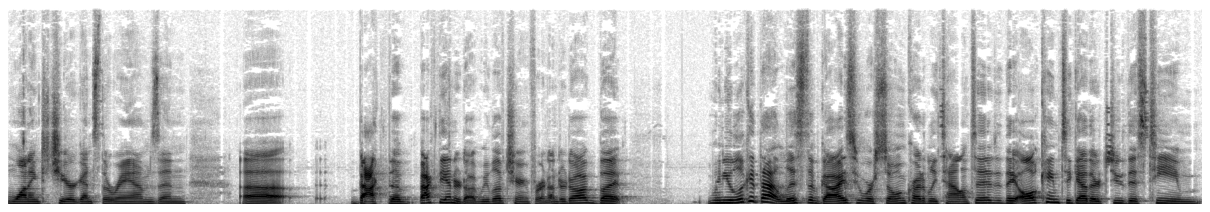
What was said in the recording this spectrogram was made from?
wanting to cheer against the Rams and uh back the back the underdog. We love cheering for an underdog, but when you look at that list of guys who are so incredibly talented, they all came together to this team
